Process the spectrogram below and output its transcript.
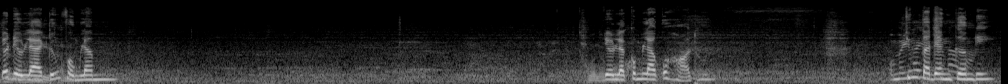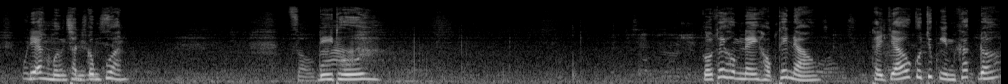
Đó đều là trưởng phòng lâm. Đều là công lao của họ thôi. Chúng ta đi ăn cơm đi Để ăn mừng thành công của anh. Đi thôi. Cậu thấy hôm nay học thế nào Thầy giáo có chút nghiêm khắc đó.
